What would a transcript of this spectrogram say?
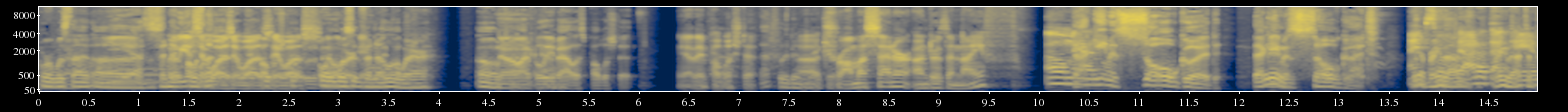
or was that uh, Yes. Vanilla- Oh, yes, was it was. It was. It was. Or was it game, but they published Vanillaware? it. Oh, no, I believe yeah. Atlus published it. Yeah, they published it. That's why they didn't Uh, make it. Trauma Center Under the Knife. oh man, That game is so good. That It game is. is so good. I'm Yeah, bring so that- bad at that bring that to game,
